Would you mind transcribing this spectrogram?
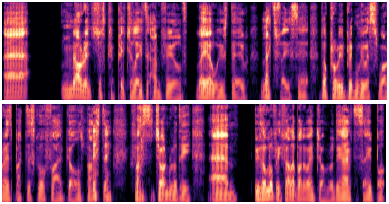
Uh, Norwich just capitulate at Anfield. They always do. Let's face it. They'll probably bring Luis Suarez back to score five goals past him, past John Ruddy. Um, he was a lovely fellow, by the way, John Ruddy, I have to say. But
